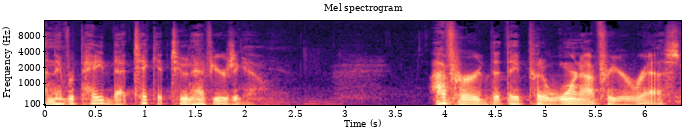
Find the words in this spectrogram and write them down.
I never paid that ticket two and a half years ago. I've heard that they put a warrant out for your arrest.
